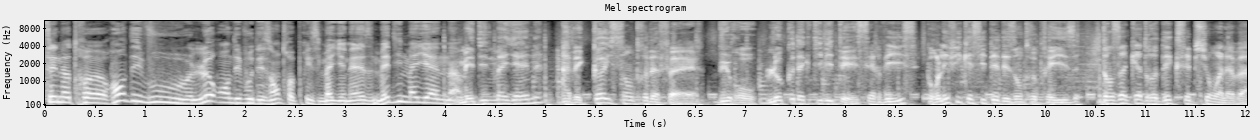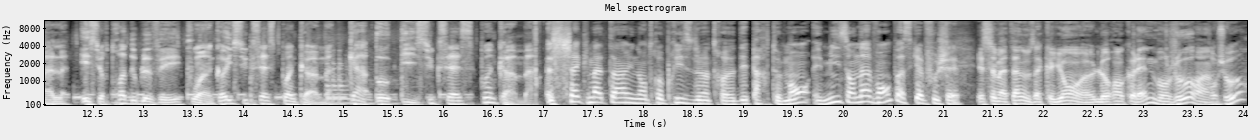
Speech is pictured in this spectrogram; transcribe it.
C'est notre rendez-vous, le rendez-vous des entreprises mayennaises Made in Mayenne. Made in Mayenne avec COI Centre d'affaires, bureaux, locaux d'activité et services pour l'efficacité des entreprises dans un cadre d'exception à Laval et sur www.coisuccess.com. Chaque matin, une entreprise de notre département est mise en avant, Pascal Fouchet. Et ce matin, nous accueillons euh, Laurent Collen. Bonjour. Bonjour.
